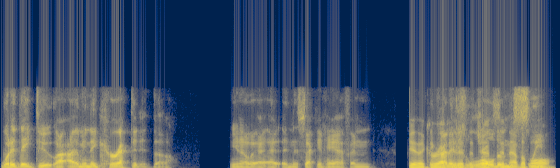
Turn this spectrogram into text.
What did they do? I, I mean, they corrected it though. You know, a- a- in the second half, and Yeah, they kinda corrected it. just The Jets lulled them didn't have the sleep. ball.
